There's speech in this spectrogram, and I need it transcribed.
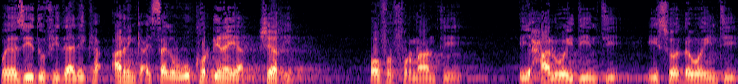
wayaziidu fii dalika arrinka isaga wuu u kordhinayaa sheekhii oo furfurnaantii iyo xaal weydiintii iyo soo dhowayntii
